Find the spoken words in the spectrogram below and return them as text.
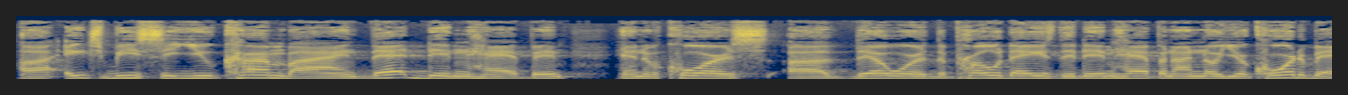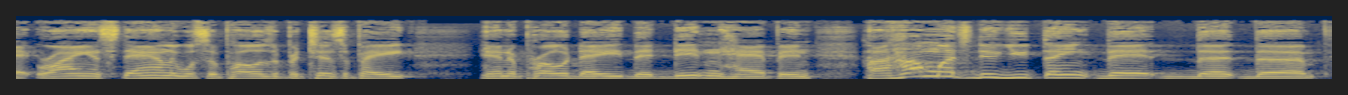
uh, HBCU combine. That didn't happen. And of course, uh, there were the pro days that didn't happen. I know your quarterback, Ryan Stanley, was supposed to participate in a pro day that didn't happen. Uh, how much do you think that the, the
